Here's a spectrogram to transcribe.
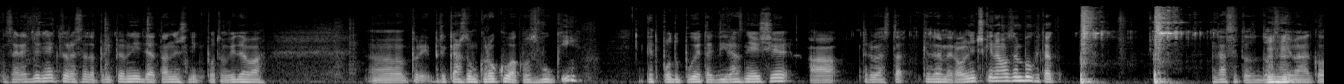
zariadenie, ktoré sa dá pripevniť a tanečník potom vydáva eh, pri, pri každom kroku ako zvuky. Keď podupuje, tak výraznejšie a treba, sta- keď dáme rolničky na ozembuch, tak zase to doznieva mm-hmm. ako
